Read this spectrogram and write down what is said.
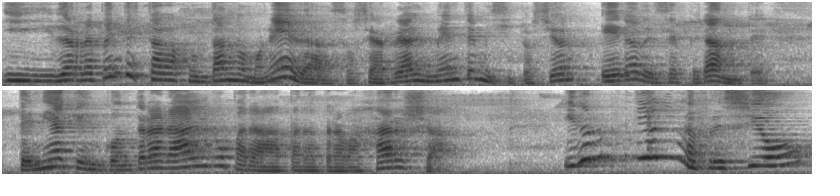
y de repente estaba juntando monedas, o sea, realmente mi situación era desesperante. Tenía que encontrar algo para, para trabajar ya. Y de repente alguien me ofreció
